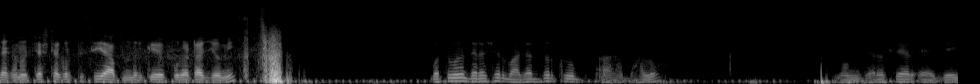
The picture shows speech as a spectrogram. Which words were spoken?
দেখানোর চেষ্টা করতেছি আপনাদেরকে পুরোটা জমি। বর্তমানে ঢেঁড়সের বাজার দর খুব ভালো। এবং ঢেঁড়সের যেই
